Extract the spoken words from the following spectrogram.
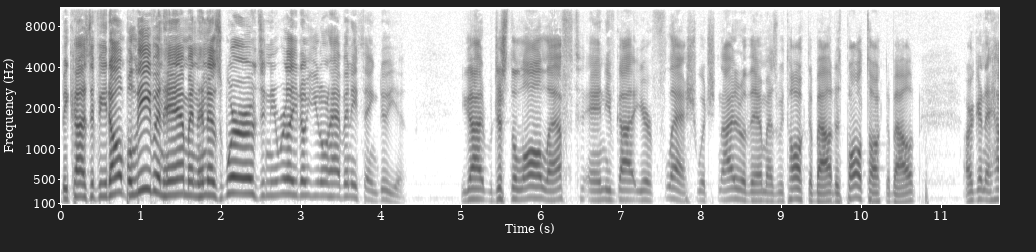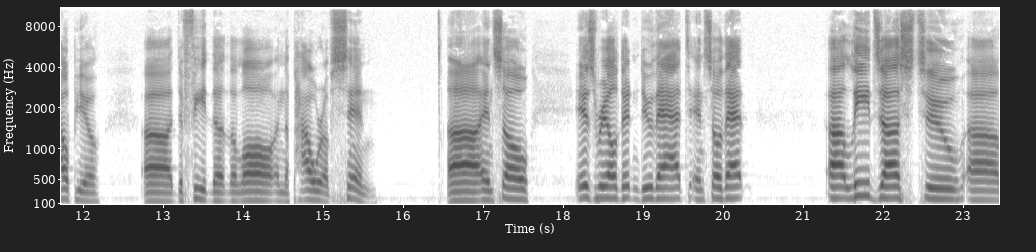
Because if you don't believe in Him and in His words, and you really don't, you don't have anything, do you? You got just the law left, and you've got your flesh, which neither of them, as we talked about, as Paul talked about, are going to help you uh, defeat the, the law and the power of sin. Uh, and so Israel didn't do that, and so that uh, leads us to uh,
